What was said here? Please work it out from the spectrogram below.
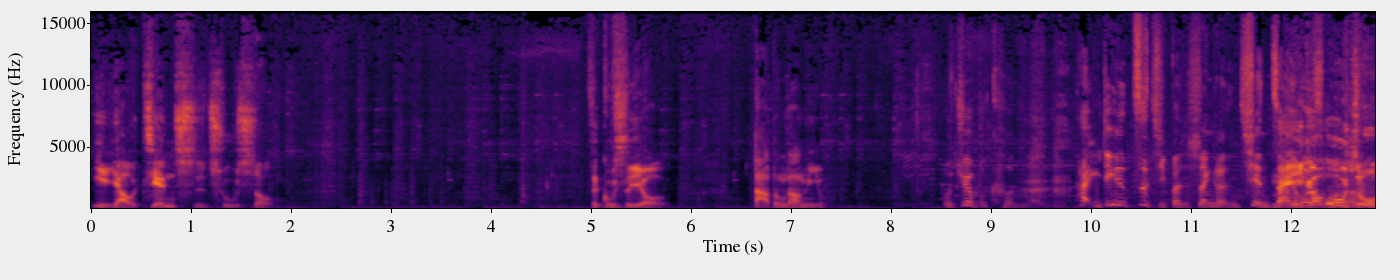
也要坚持出售。这故事有打动到你？我觉得不可能，他一定是自己本身可能欠债。每一个屋主，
